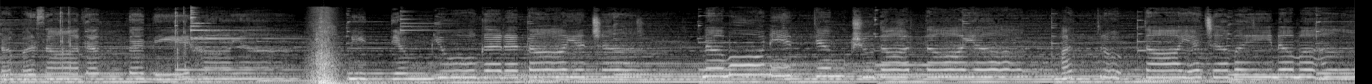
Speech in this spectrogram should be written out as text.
तपसाधदेहाय नित्यं योगरताय च। नमो नित्यं क्षुदार्ताय अतृप्ताय च वै नमः।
